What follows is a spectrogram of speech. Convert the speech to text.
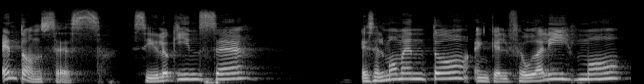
Entonces, siglo XV es el momento en que el feudalismo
